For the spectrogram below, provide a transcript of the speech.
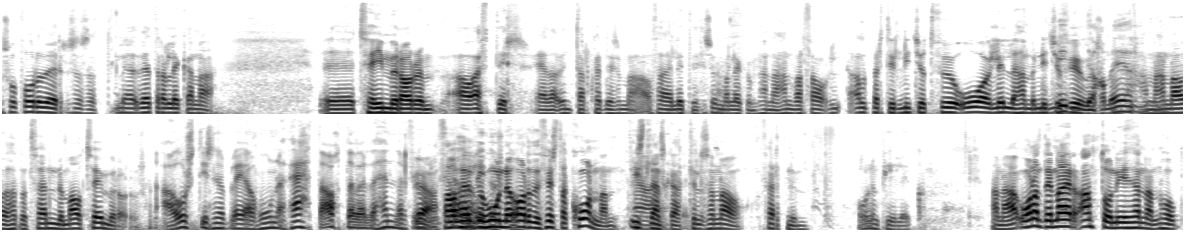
svo fóru þeir sem sagt, með vetrarleikana e, tveimur árum á eftir eða undan hvernig sem á það er litið sumarleikum, þannig að hann var þá Albert Vil 92 og Lillehammer 94 Lillehammer. hann, hann náði þarna tvennum á tveimur árum sko. Ástís nefnilega að hún að þetta átt að verða hennar Já, fjórði. þá hefði hún orðið fyrsta konan íslenska ok. til þess að ná fernum Olimpíuleikum. þannig að vonandi nær Antoni í þennan hóp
